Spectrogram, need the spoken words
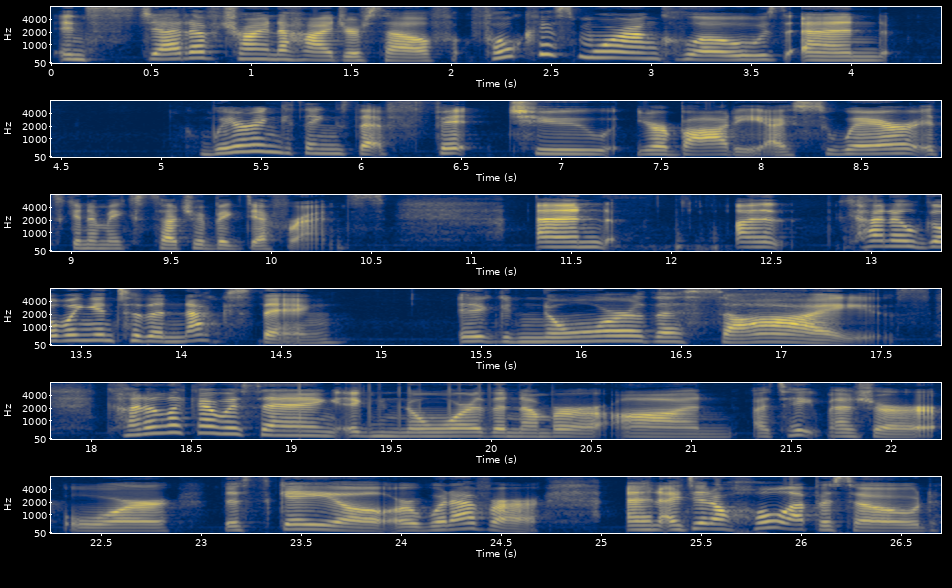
instead of trying to hide yourself, focus more on clothes and wearing things that fit to your body. I swear it's going to make such a big difference. And uh, kind of going into the next thing, ignore the size. Kind of like I was saying, ignore the number on a tape measure or the scale or whatever. And I did a whole episode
